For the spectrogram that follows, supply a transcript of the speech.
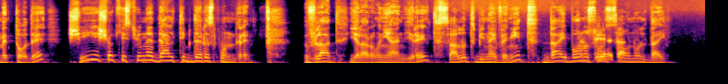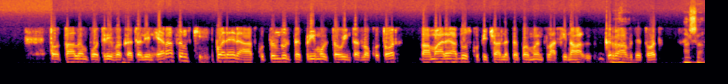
metode și e și o chestiune de alt tip de răspundere. Vlad e la România în direct. Salut, bine ai venit. Dai bonusul bine, sau da. nu-l dai? Total împotrivă, Cătălin. Era să-mi schimb părerea ascultându-l pe primul tău interlocutor, dar m-a readus cu picioarele pe pământ la final, grav de tot. Așa.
